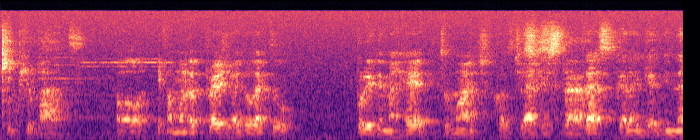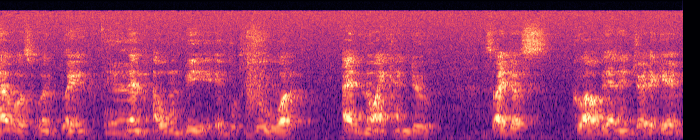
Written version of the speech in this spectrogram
keep your balance? Or if I'm under pressure, I don't like to put it in my head too much because that's, that's gonna get me nervous when playing. Yeah. Then I won't be able to do what I know I can do. So I just go out there and enjoy the game.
